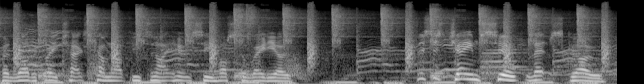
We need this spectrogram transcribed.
Have a lot of great tracks coming up for you tonight here at Z Hostel Radio. This is James Silk, Let's Go.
